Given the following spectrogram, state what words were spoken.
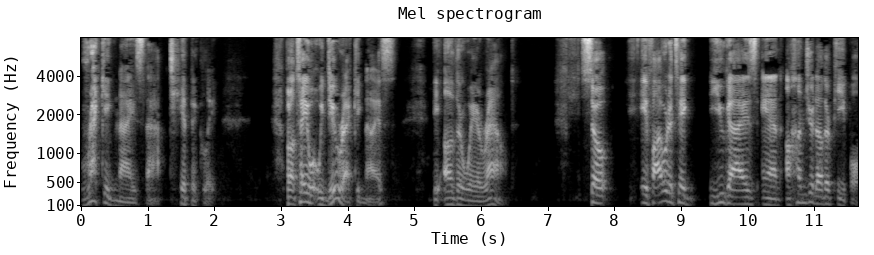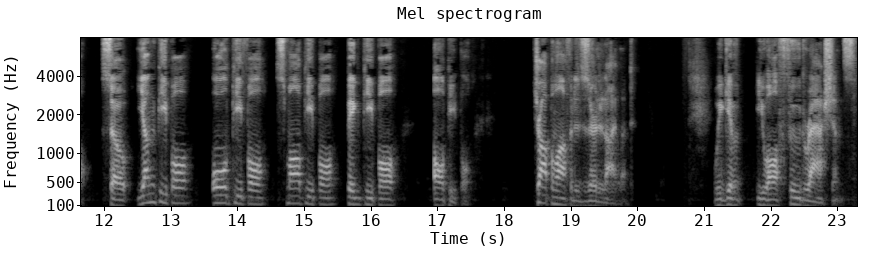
recognize that typically. But I'll tell you what we do recognize the other way around. So if I were to take you guys and a hundred other people, so young people, old people, small people, big people, all people, drop them off at a deserted island. We give you all food rations.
